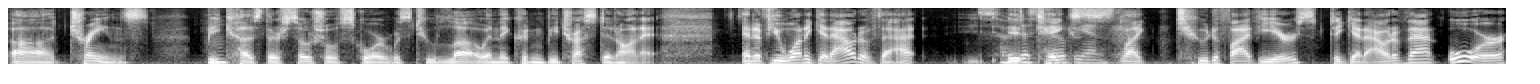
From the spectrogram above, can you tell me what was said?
uh, trains because mm-hmm. their social score was too low and they couldn't be trusted on it. And if you want to get out of that, so it dystopian. takes like two to five years to get out of that, or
